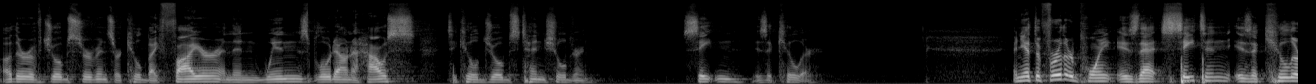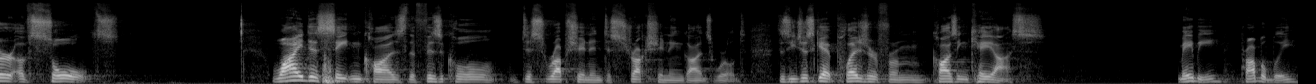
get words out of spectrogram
Other of Job's servants are killed by fire, and then winds blow down a house to kill Job's ten children. Satan is a killer. And yet, the further point is that Satan is a killer of souls. Why does Satan cause the physical disruption and destruction in God's world? Does he just get pleasure from causing chaos? Maybe, probably.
